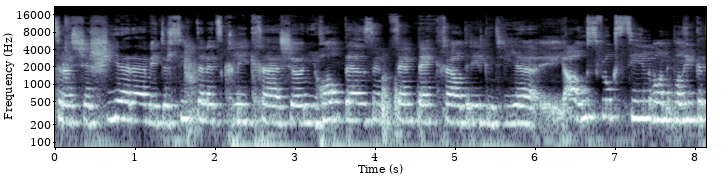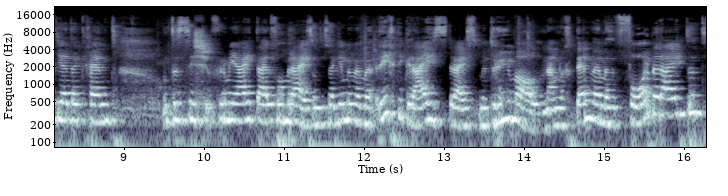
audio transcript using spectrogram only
zu recherchieren, mit der Seiten zu klicken, schöne Hotels zu entdecken oder irgendwie ja, Ausflugsziele, die nicht jeder kennt. Und das ist für mich ein Teil vom Reisen. Und ich sage immer, wenn man richtig reist, reist man dreimal. Nämlich dann, wenn man vorbereitet,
